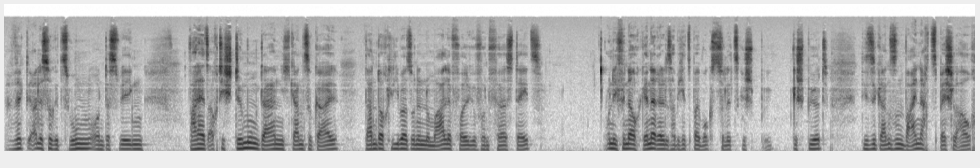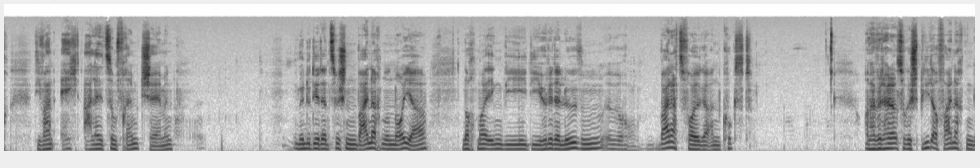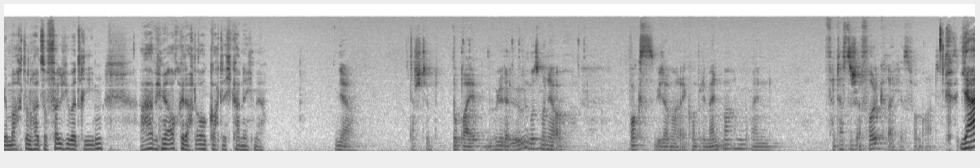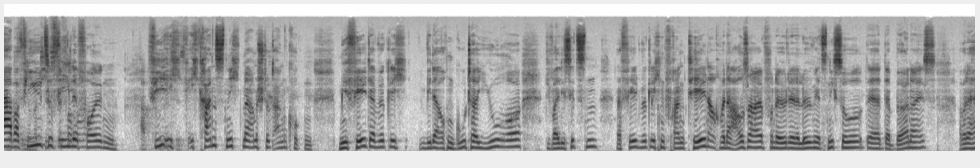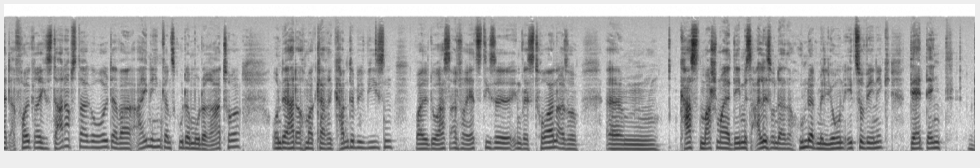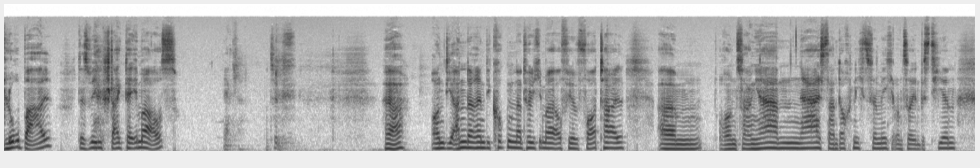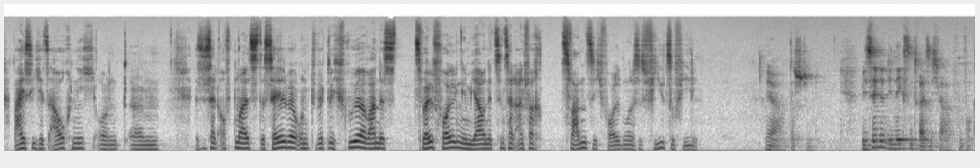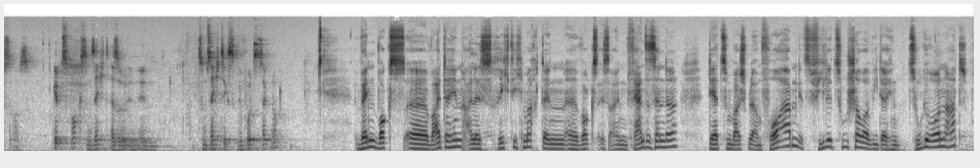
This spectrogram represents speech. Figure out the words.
wirkt alles so gezwungen und deswegen war da jetzt auch die Stimmung da nicht ganz so geil. Dann doch lieber so eine normale Folge von First Dates. Und ich finde auch generell, das habe ich jetzt bei Vox zuletzt gesp gespürt, diese ganzen Weihnachtsspecial auch, die waren echt alle zum Fremdschämen. Wenn du dir dann zwischen Weihnachten und Neujahr nochmal irgendwie die Hülle der Löwen äh, Weihnachtsfolge anguckst, und dann wird halt auch so gespielt auf Weihnachten gemacht und halt so völlig übertrieben. Da habe ich mir auch gedacht, oh Gott, ich kann nicht mehr. Ja, das stimmt. Wobei, Höhle der Löwen muss man ja auch Vox wieder mal ein Kompliment machen. Ein fantastisch erfolgreiches Format. Ja, aber viel zu viele Format. Folgen. Viel, ich ich kann es nicht mehr am Stück angucken. Mir fehlt da wirklich wieder auch ein guter Juror, die, weil die sitzen, da fehlt wirklich ein Frank Thelen, auch wenn er außerhalb von der Höhle der Löwen jetzt nicht so der, der Burner ist. Aber der hat erfolgreiche Startups da geholt, der war eigentlich ein ganz guter Moderator und er hat auch mal klare Kante bewiesen, weil du hast einfach jetzt diese Investoren, also ähm, Carsten Maschmeyer, dem ist alles unter 100 Millionen eh zu wenig. Der denkt global, deswegen steigt er immer aus. Ja, klar, natürlich. Ja, und die anderen, die gucken natürlich immer auf ihren Vorteil ähm, und sagen, ja, na, ist dann doch nichts für mich und so investieren, weiß ich jetzt auch nicht. Und ähm, es ist halt oftmals dasselbe und wirklich früher waren das zwölf Folgen im Jahr und jetzt sind es halt einfach 20 Folgen und das ist viel zu viel. Ja, das stimmt. Wie sehen denn die nächsten 30 Jahre von Vox aus? Gibt es Vox in 60, also in, in, zum 60. Geburtstag noch? Wenn Vox äh, weiterhin alles richtig macht, denn äh, Vox ist ein Fernsehsender, der zum Beispiel am Vorabend jetzt viele Zuschauer wieder hinzugewonnen hat.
